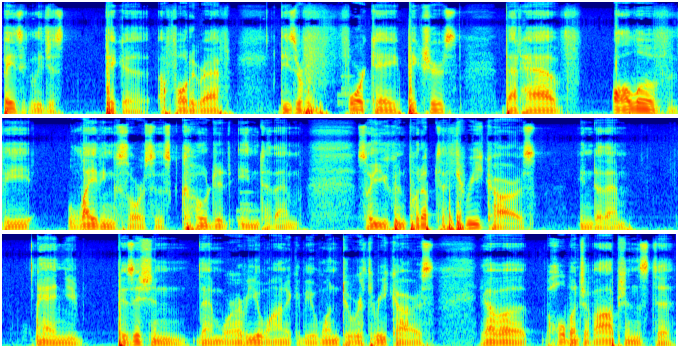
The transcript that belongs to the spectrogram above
basically just pick a, a photograph. These are 4K pictures that have all of the lighting sources coded into them. So you can put up to three cars into them and you position them wherever you want. It could be one, two, or three cars. You have a whole bunch of options to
